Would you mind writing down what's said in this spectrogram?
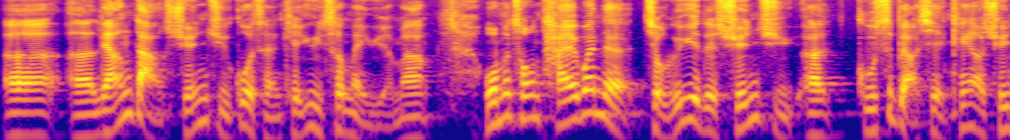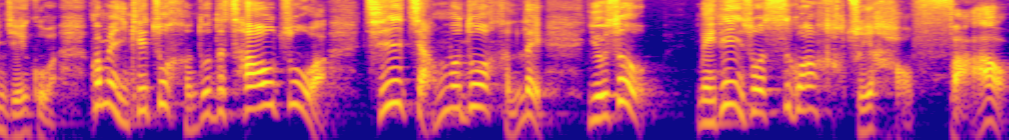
呃呃两党选举过程可以预测美元吗？我们从台湾的九个月的选举呃股市表现看要选举结果，后面你可以做很多的操作啊。其实讲那么多很累，有时候每天你说时光嘴好乏哦，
